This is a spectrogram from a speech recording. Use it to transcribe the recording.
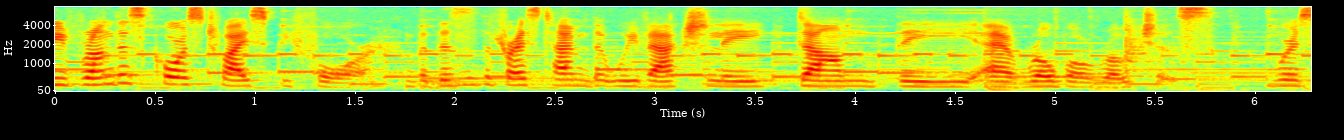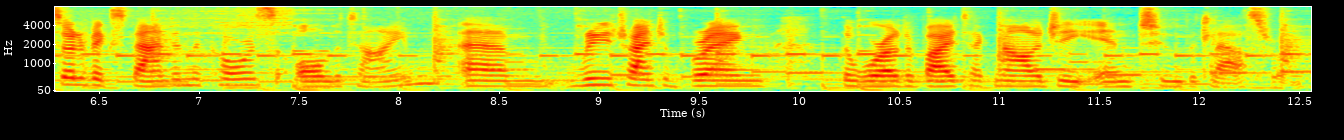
We've run this course twice before, but this is the first time that we've actually done the uh, robo roaches. We're sort of expanding the course all the time, um, really trying to bring the world of biotechnology into the classroom.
